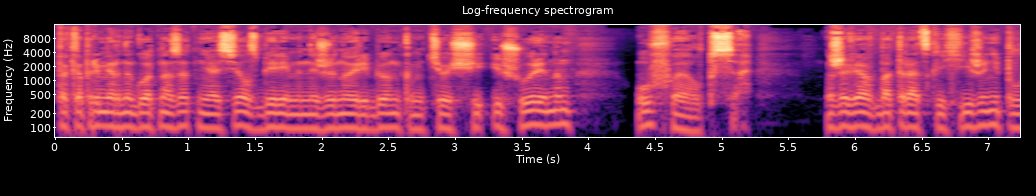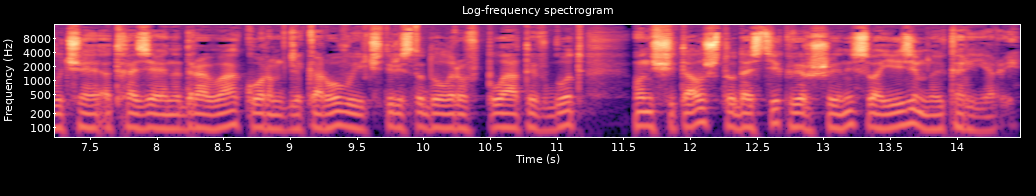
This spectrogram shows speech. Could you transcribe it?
пока примерно год назад не осел с беременной женой, ребенком, тещей и Шурином у Фелпса – Живя в батратской хижине, получая от хозяина дрова, корм для коровы и 400 долларов платы в год, он считал, что достиг вершины своей земной карьеры.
